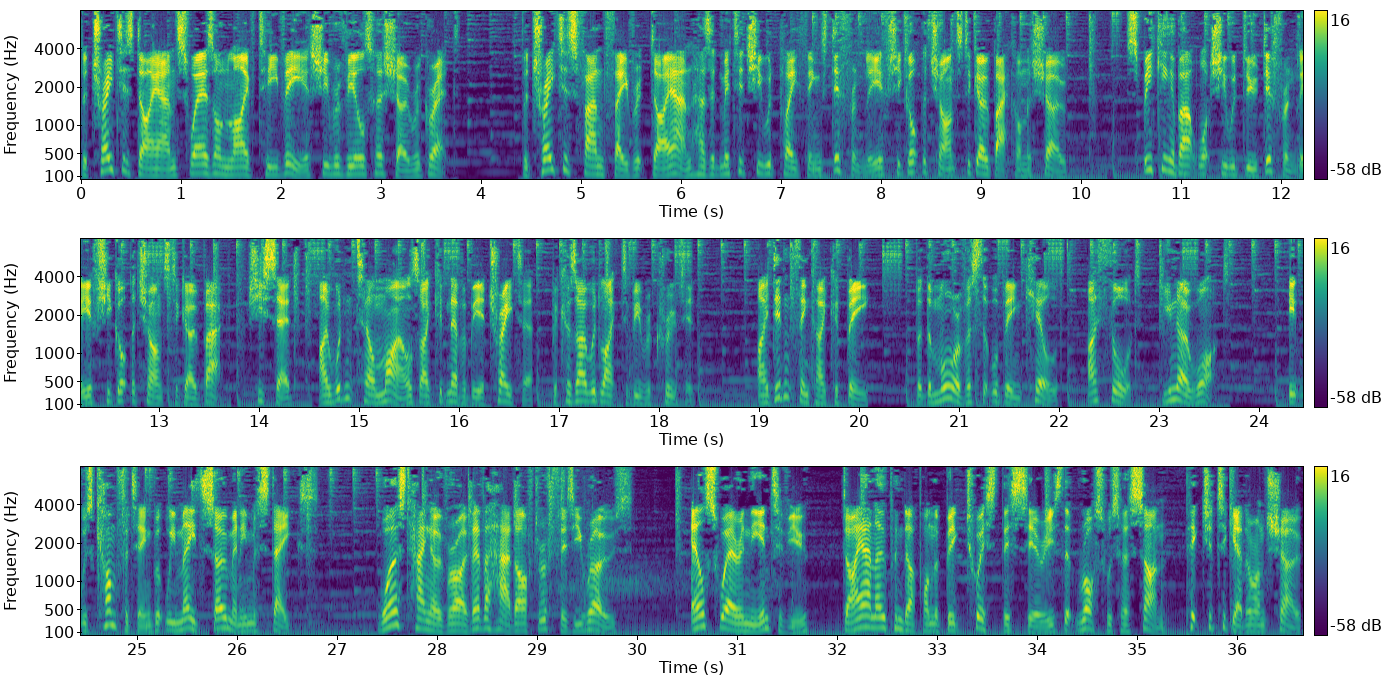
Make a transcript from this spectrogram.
The Traitors Diane swears on live TV as she reveals her show regret. The Traitors fan favorite Diane has admitted she would play things differently if she got the chance to go back on the show. Speaking about what she would do differently if she got the chance to go back, she said, I wouldn't tell Miles I could never be a traitor, because I would like to be recruited. I didn't think I could be. But the more of us that were being killed, I thought, you know what? It was comforting but we made so many mistakes. Worst hangover I've ever had after a fizzy rose. Elsewhere in the interview, Diane opened up on the big twist this series that Ross was her son, pictured together on show.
